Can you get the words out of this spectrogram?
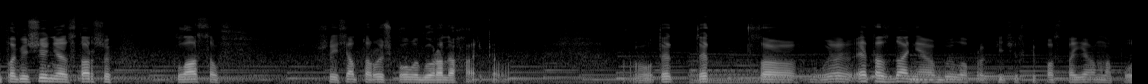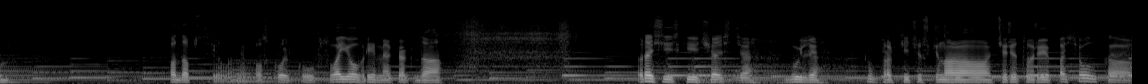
помещение старших классов 62-й школы города Харькова. Вот это, э, это здание было практически постоянно под, под обстрелами, поскольку в свое время, когда российские части были ну, практически на территории поселка,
